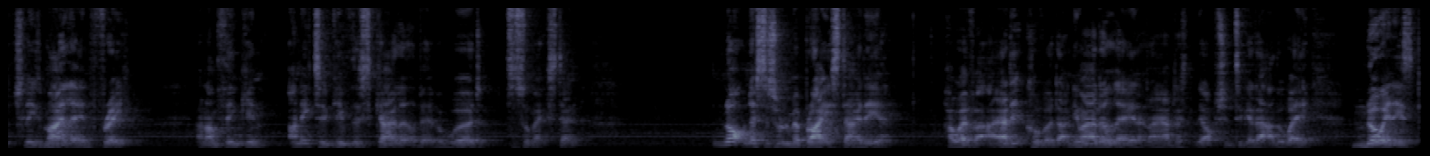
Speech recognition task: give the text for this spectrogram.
which leaves my lane free and I'm thinking I need to give this guy a little bit of a word to some extent. Not necessarily my brightest idea. However, I had it covered, I knew I had a lane and I had the option to get out of the way. Knowing his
